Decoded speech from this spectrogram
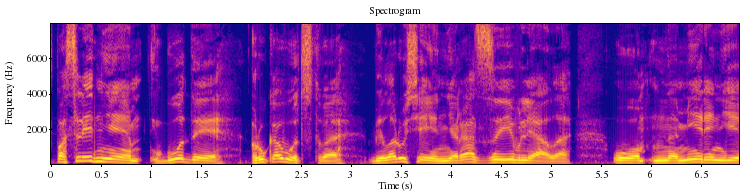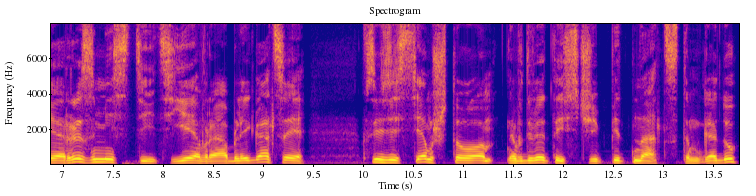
В последние годы руководство Белоруссии не раз заявляло о намерении разместить еврооблигации в связи с тем, что в 2015 году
